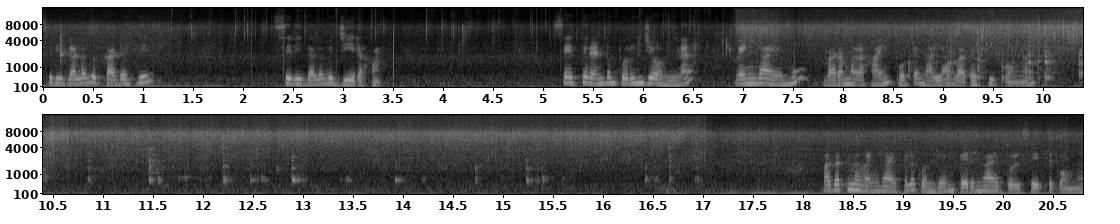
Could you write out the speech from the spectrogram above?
சிறிதளவு கடுகு சிறிதளவு ஜீரகம். சேர்த்து ரெண்டும் பொரிஞ்ச உடனே வெங்காயமும் வரமிளகாயும் போட்டு நல்லா வதக்கிக்கோங்க. வதக்கின வெங்காயத்தில் கொஞ்சம் பெருங்காயத்தூள் சேர்த்துக்கோங்க.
